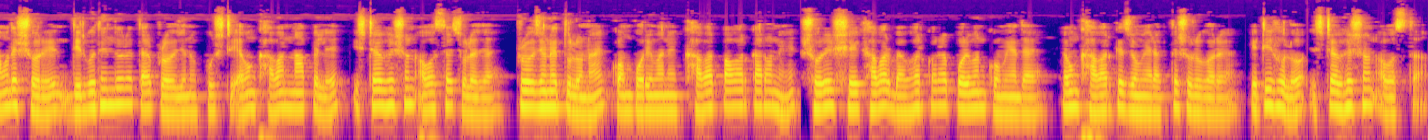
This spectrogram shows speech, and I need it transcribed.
আমাদের শরীর দীর্ঘদিন ধরে তার প্রয়োজনীয় পুষ্টি এবং খাবার না পেলে স্টারভেশন অবস্থায় চলে যায়। প্রয়োজনের তুলনায় কম পরিমাণে খাবার পাওয়ার কারণে শরীর সেই খাবার ব্যবহার করার পরিমাণ কমিয়ে দেয় এবং খাবারকে জমিয়ে রাখতে শুরু করে। এটি হলো স্টারভেশন অবস্থা।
